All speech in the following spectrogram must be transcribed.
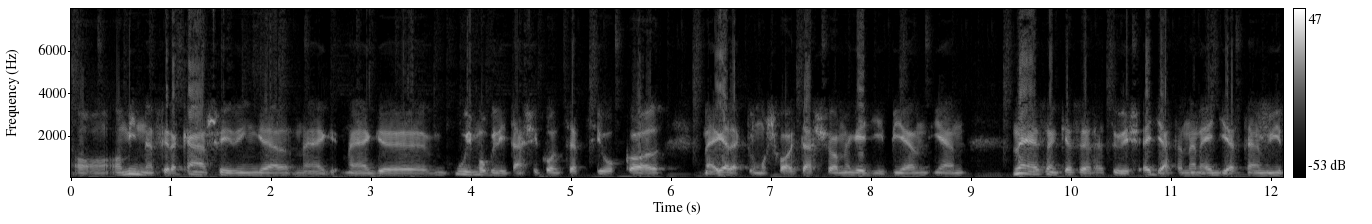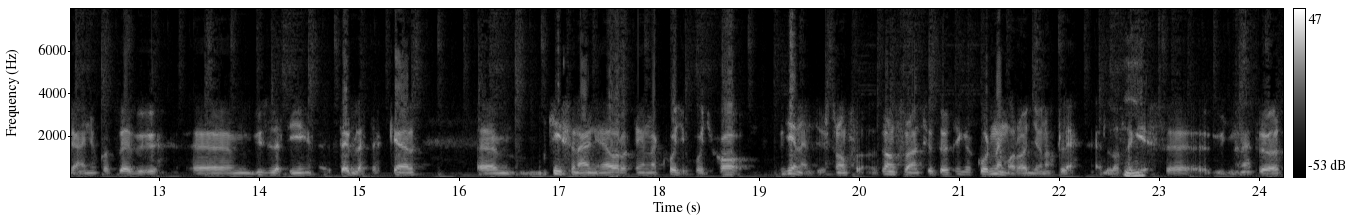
a, a mindenféle carsharinggel, meg, meg új mobilitási koncepciókkal, meg elektromos hajtással, meg egyéb ilyen, ilyen nehezen kezelhető és egyáltalán nem egyértelmű irányokat vevő üzleti területekkel készen állni arra tényleg, hogy, hogy ha jelentős transformáció történik, akkor nem maradjanak le erről az mm. egész ügymenetről.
